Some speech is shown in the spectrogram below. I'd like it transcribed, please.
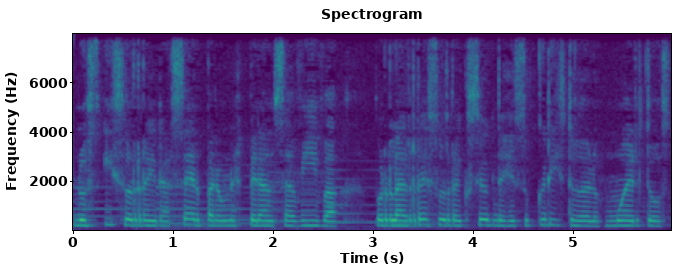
nos hizo renacer para una esperanza viva por la resurrección de Jesucristo de los muertos,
